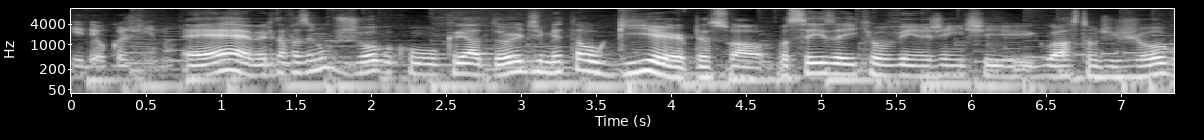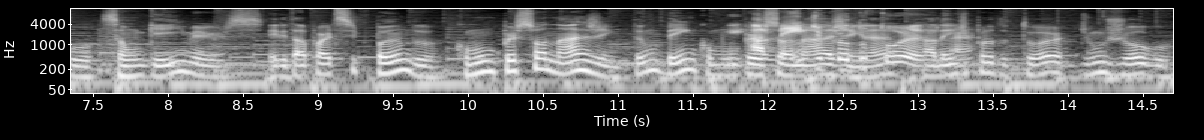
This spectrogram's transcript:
Hideo Kojima. É, ele tá fazendo um jogo com o criador de Metal Gear, pessoal. Vocês aí que ouvem a gente e gostam de jogo, são gamers. Ele tá participando como um personagem, também como um E além de personagem, produtor, né? Além né? de produtor de um jogo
